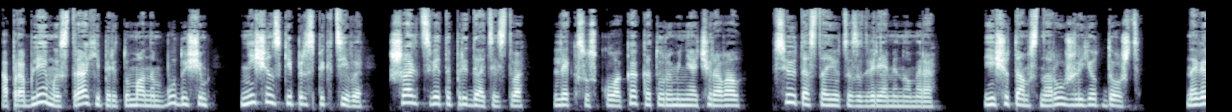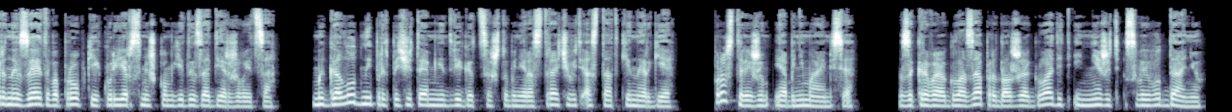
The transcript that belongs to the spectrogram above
А проблемы, страхи перед туманным будущим, нищенские перспективы, шаль цвета предательства, лексус кулака, который меня очаровал, все это остается за дверями номера. Еще там снаружи льет дождь. Наверное, из-за этого пробки и курьер с мешком еды задерживается. Мы голодные предпочитаем не двигаться, чтобы не растрачивать остатки энергии. Просто лежим и обнимаемся. Закрываю глаза, продолжая гладить и нежить своего Даню.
